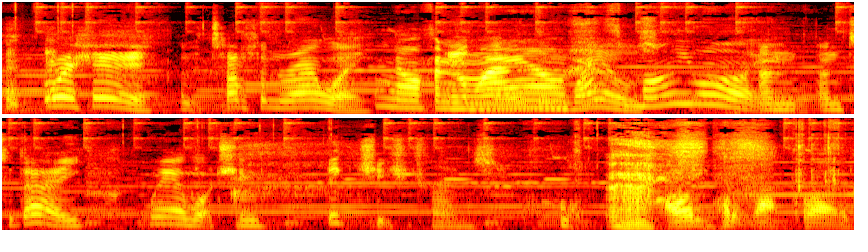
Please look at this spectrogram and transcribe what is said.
We're here at the Thompson Railway Nothing in Northern That's Wales, my line. and and today we're watching big choo-choo trains. I wouldn't put it that close.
